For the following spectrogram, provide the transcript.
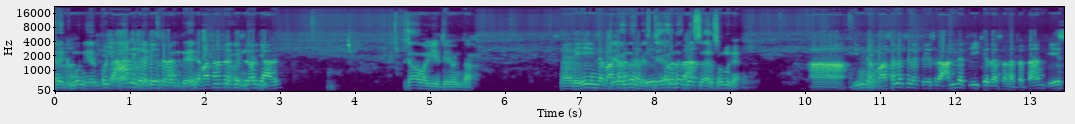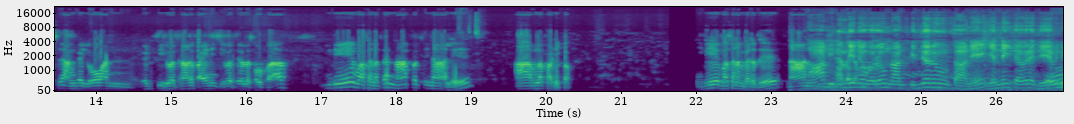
எனக்கு முன் ஏற்பட்ட வந்து பிதாவாகிய தேவன் தான். சரி இந்த தேவன் தான் பேசுறாரு சொல்லுங்க. இந்த வசனத்துல பேசுற அந்த தீர்க்க தரிசனத்தை தான் இயேசு அங்க யோவான் எட்டு இருபத்தி நாலு பதினஞ்சு இருபத்தி ஏழுல சொல்றார். இதே வசனத்தை நாற்பத்தி நாலு ஆறுல படிப்போம். இதே வசனம் பெறுது நான் முந்தினவரும் நான் பிந்தரும் தானே என்னை தவிர தேவன்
